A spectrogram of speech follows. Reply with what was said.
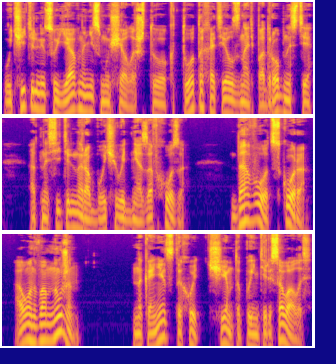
Учительницу явно не смущало, что кто-то хотел знать подробности относительно рабочего дня завхоза. «Да вот, скоро. А он вам нужен?» Наконец-то хоть чем-то поинтересовалась.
